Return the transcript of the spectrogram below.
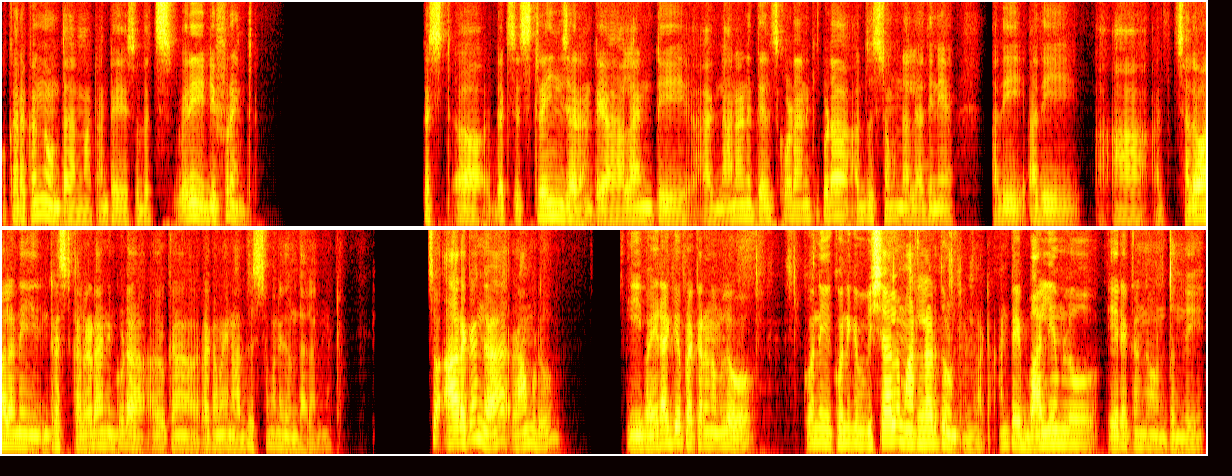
ఒక రకంగా ఉంటుంది అనమాట అంటే so that's very different. That's stranger. అంటే అలాంటి ఆ జ్ఞానాన్ని తెలుసుకోవడానికి కూడా అదృష్టం ఉండాలి. అది అది అది చదవాలనే చదవాలని ఇంట్రెస్ట్ కలగడానికి కూడా అదొక రకమైన అదృష్టం అనేది ఉండాలన్నమాట. సో ఆ రకంగా రాముడు ఈ వైరాగ్య ప్రకరణంలో కొన్ని కొన్ని విషయాలు మాట్లాడుతూ ఉంటారనమాట అంటే బాల్యంలో ఏ రకంగా ఉంటుంది?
